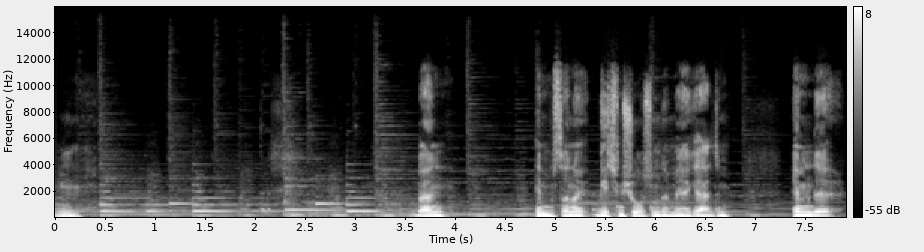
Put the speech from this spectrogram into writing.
Hmm. Ben hem sana geçmiş olsun demeye geldim hem de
